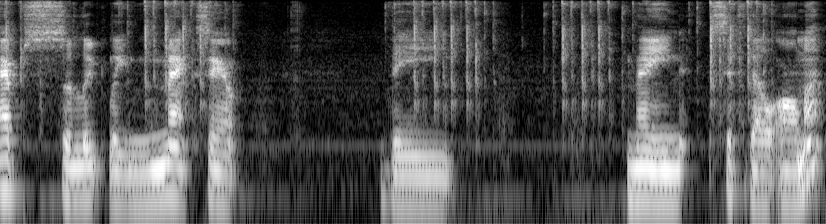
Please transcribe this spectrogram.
absolutely max out the main Citadel armor.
